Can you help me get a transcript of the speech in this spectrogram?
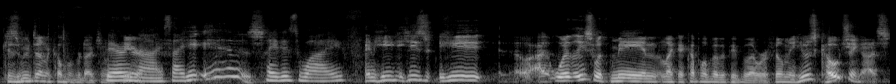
because we've done a couple of productions. Very nice. I- he is, Played his wife. and he he's he. Well, at least with me and like a couple of other people that were filming, he was coaching us.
